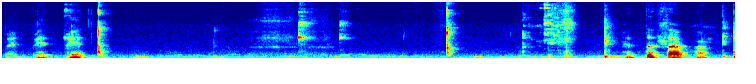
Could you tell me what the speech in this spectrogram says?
เผ็ดเผ็ดเผ็ด เผ็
